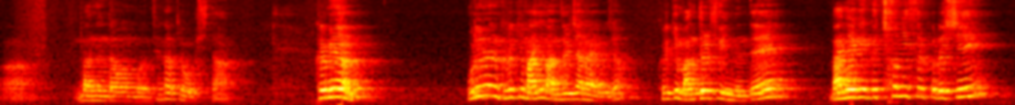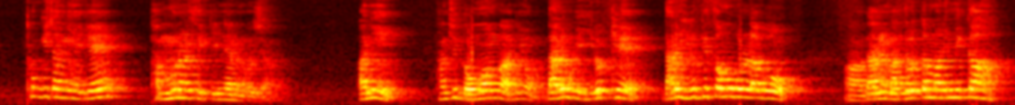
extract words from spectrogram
어, 만든다고 한번 생각해 봅시다. 그러면 우리는 그렇게 많이 만들잖아요. 그죠? 그렇게 만들 수 있는데 만약에 그 천이 쓸 그릇이 토기장이에게 반문할 수 있겠냐는 거죠. 아니, 당신 너무한 거 아니요? 나를 왜 이렇게 나를 이렇게 써먹으려고 어, 나를 만들었단 말입니까?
